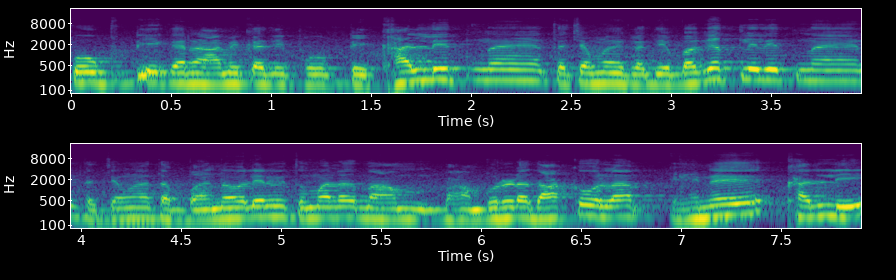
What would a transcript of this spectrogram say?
पोपटी कारण आम्ही कधी पोपटी खाल्लीच नाही त्याच्यामुळे कधी बघितलेलीच नाही त्याच्यामुळे आता बनवले. मी तुम्हाला बां भांबुर्डा दाखवला. ह्याने खाल्ली.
